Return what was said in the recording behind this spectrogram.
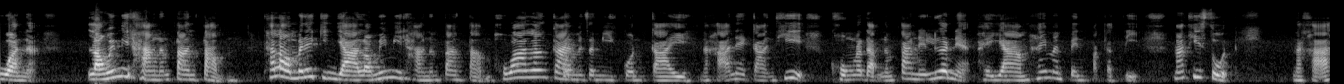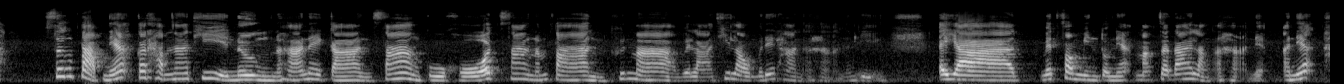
กวนอะเราไม่มีทางน้ำตาลต่ำถ้าเราไม่ได้กินยาเราไม่มีทางน้ำตาลต่ำเพราะว่าร่างกายมันจะมีกลไกนะคะ ในการที่คงระดับน้ำตาลในเลือดเนี่ยพยายามให้มันเป็นปกติมากที่สุดนะคะ ซึ่งตับเนี้ยก็ทำหน้าที่หนึ่งนะคะในการสร้างกลูโคสสร้างน้ำตาลขึ้นมาเวลาที่เราไม่ได้ทานอาหารนั่นเองไอยาเม็ดฟอร์มินตัวเนี้ยมักจะได้หลังอาหารเนี่ยอันเนี้ยท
